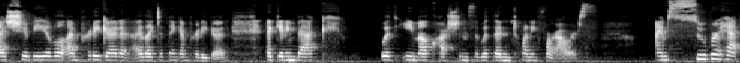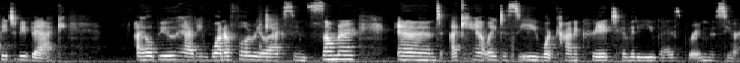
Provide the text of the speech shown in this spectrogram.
I should be able, I'm pretty good. At, I like to think I'm pretty good at getting back with email questions within 24 hours. I'm super happy to be back. I hope you had a wonderful, relaxing summer, and I can't wait to see what kind of creativity you guys bring this year.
